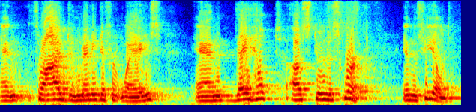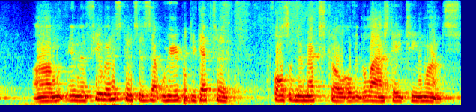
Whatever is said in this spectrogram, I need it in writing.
and thrived in many different ways, and they helped us do this work in the field um, in the few instances that we were able to get to Folsom, New Mexico over the last 18 months.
